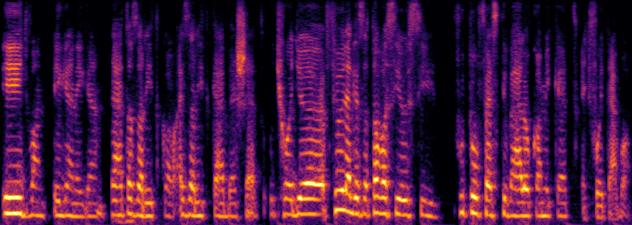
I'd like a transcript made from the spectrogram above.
Így van, igen, igen. Tehát az a ritka, ez a ritkább eset. Úgyhogy főleg ez a tavaszi-őszi futófesztiválok, amiket egyfolytában.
